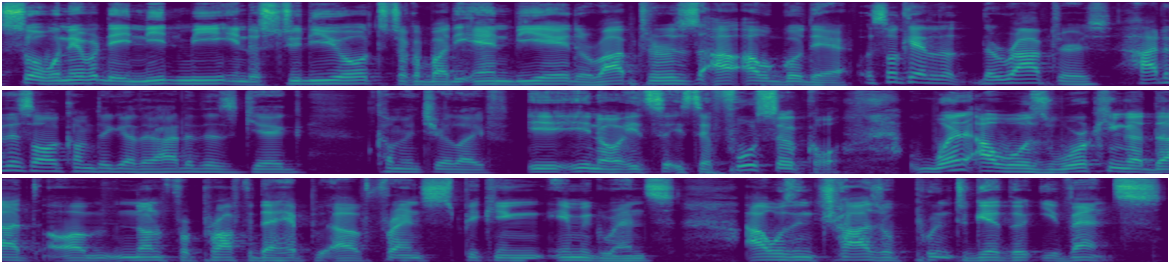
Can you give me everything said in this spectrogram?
So whenever they need me in the studio to talk about the NBA, the Raptors, I, I will go there. It's okay. look, The Raptors. How did this all come together? How did this gig come into your life? you know, it's it's a full circle. When I was working at that um, non-for-profit that helped uh, French-speaking immigrants, I was in charge of putting together events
